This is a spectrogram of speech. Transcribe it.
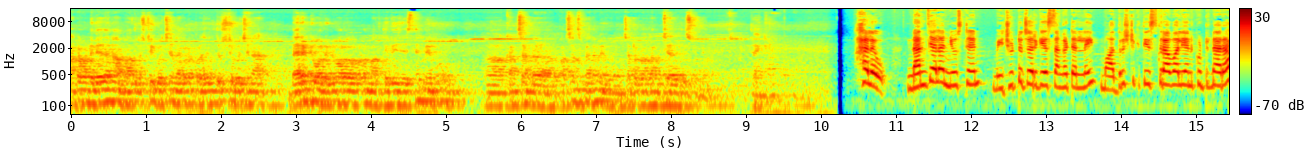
అటువంటిది ఏదైనా మా దృష్టికి వచ్చిన దగ్గర ప్రజల దృష్టికి వచ్చిన డైరెక్ట్ వాళ్ళు ఇన్వాల్వ్ అవ్వకుండా మాకు తెలియజేస్తే మేము కన్సర్న్ పర్సన్స్ మీద మేము చట్ట ప్రకారం చర్యలు తీసుకుంటాం. Thank you hello Nandyal news ten మీ చుట్టూ జరిగే సంఘటనల్ని మా దృష్టికి తీసుకురావాలి అనుకుంటున్నారా?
